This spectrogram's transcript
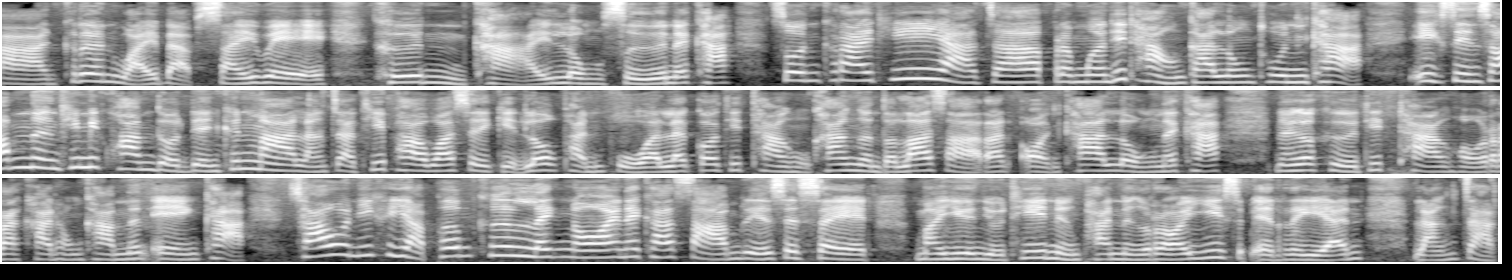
การเคลื่อนไหวแบบไซด์เวย์ขึ้นขายลงซื้อนะคะ ส่วนใครที่อยากจะประเมินทิศทางของการลงทุนค่ะ อีกสินทรัพย์หนึ่งที่มีความโดดเด่นขึ้นมาหลังจากที่ภาวะเศรษฐกิจโลกผันผวนและก็ทิศทางของค่าเงินดอลลาร์สหรัฐอ่อนค่าลงนะคะ นั่นก็คือทิศทางของราคาทองคำนั่นเองค่ะ เช้าวันนี้ขยับเพิ่มขึ้นเล็กน้อยนะคะ3เหรียญเศษมายืนอยู่ที่ 1,121 เหรียญหลังจาก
